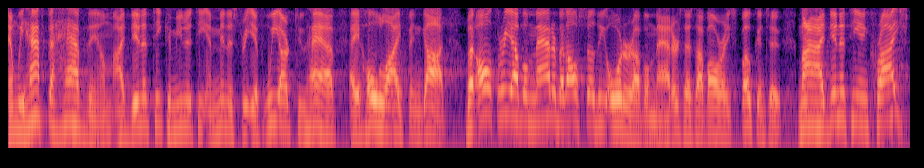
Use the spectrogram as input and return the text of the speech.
and we have to have them identity, community, and ministry if we are to have a whole life in God. But all three of them matter, but also the order of them matters, as I've already spoken to. My identity in Christ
